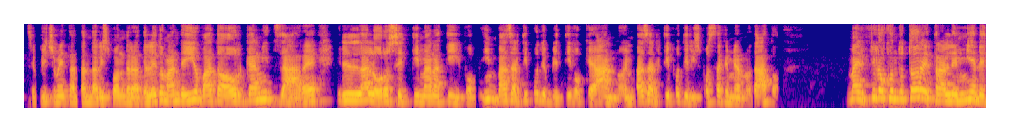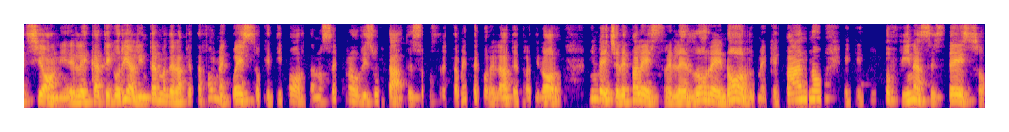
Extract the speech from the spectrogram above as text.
semplicemente andando a rispondere a delle domande, io vado a organizzare la loro settimana tipo in base al tipo di obiettivo che hanno, in base al tipo di risposta che mi hanno dato ma il filo conduttore tra le mie lezioni e le categorie all'interno della piattaforma è questo, che ti portano sempre a un risultato e sono strettamente correlate tra di loro. Invece le palestre, l'errore enorme che fanno è che tutto fine a se stesso,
